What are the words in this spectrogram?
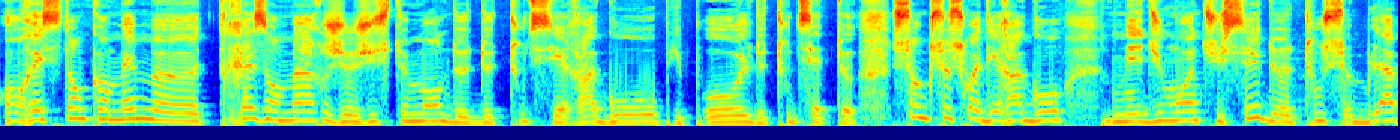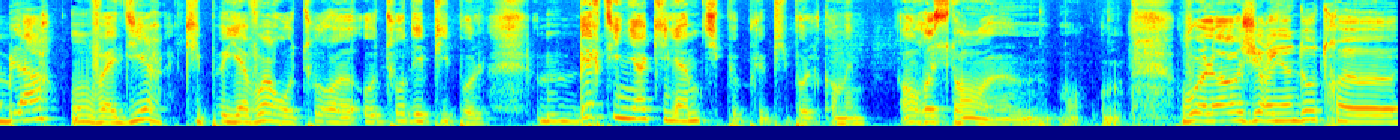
en restant quand même euh, très en marge, justement, de, de toutes ces ragots people, de toute cette. Sans que ce soit des ragots, mais du moins, tu sais, de tout ce blabla, on va dire, qu'il peut y avoir autour autour, euh, autour des people. Bertignac, il est un petit peu plus people quand même. En restant. euh, bon. Voilà, j'ai rien d'autre euh,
